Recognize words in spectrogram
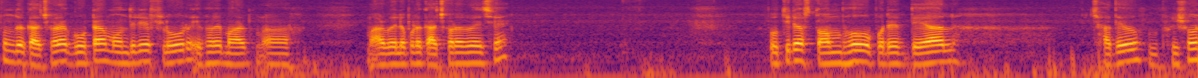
সুন্দর কাজ করা। গোটা মন্দিরের ফ্লোর এভাবে মার মার্বেল ওপরে কাজ করা রয়েছে। প্রতিটা স্তম্ভ ওপরের দেয়াল, ছাদেও ভীষণ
